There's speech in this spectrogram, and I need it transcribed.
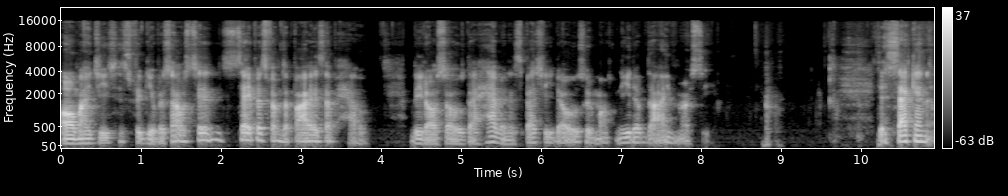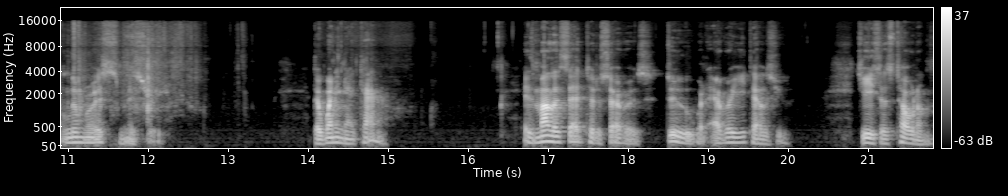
O my Jesus, forgive us our sins, save us from the fires of hell. Lead our souls to heaven, especially those who most need of thy mercy. The second luminous mystery, the wedding at Cana. His mother said to the servers, Do whatever he tells you. Jesus told them,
